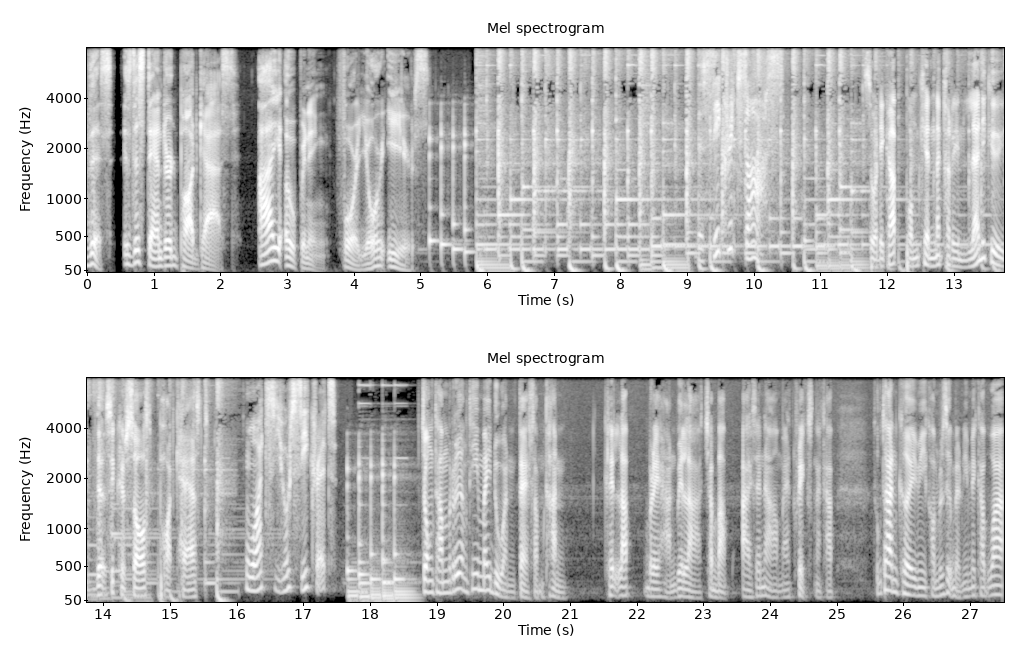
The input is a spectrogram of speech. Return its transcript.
This is the Standard Podcast. Eye opening for your ears. The secret sauce. สวัสดีครับ ผมเคนนักครินทร์และนี่คือ The Secret Sauce Podcast What's your secret? จงทำเรื่องที่ไม่ด่วนแต่สำคัญ เคล็ดลับบริหารเวลาฉบับ Eisenhower Matrix นะครับ ทุกท่านเคยมีความรู้สึกแบบนี้ไหมครับว่า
